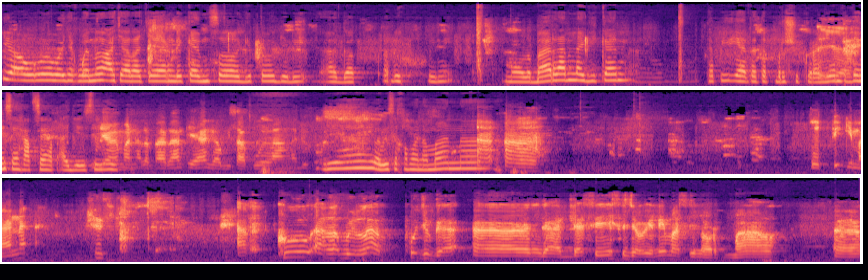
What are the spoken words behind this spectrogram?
ya Allah banyak bener acara-acara yang di cancel gitu, jadi agak, aduh ini mau Lebaran lagi kan. Tapi ya tetap bersyukur aja, yang Iya. penting sehat-sehat aja sih. ya mana lebaran ya nggak bisa pulang aduh Iya, nggak bisa ke mana-mana. Tuti gimana aku alhamdulillah aku juga eh, nggak ada sih sejauh ini masih normal. Eh,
